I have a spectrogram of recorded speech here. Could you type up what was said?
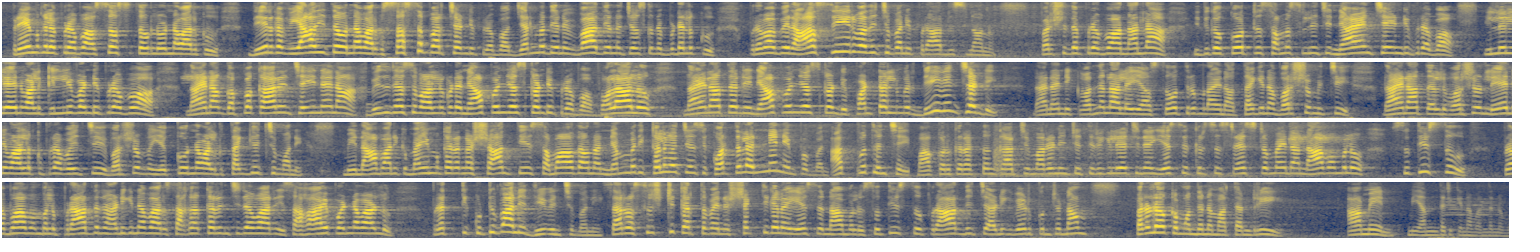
ప్రేమగల ప్రభా అస్వస్థతలో ఉన్న వారికి దీర్ఘ వ్యాధితో ఉన్న వారికి స్వస్థపరచండి ప్రభా. జన్మదిన వివాదిన చేసుకున్న బిడ్డలకు ప్రభా మీరు ఆశీర్వదించమని ప్రార్థిస్తున్నాను. పరిశుద్ధ ప్రభా నాన్న ఇదిగో కోర్టు సమస్యల నుంచి న్యాయం చేయండి ప్రభా. ఇల్లు లేని వాళ్ళకి ఇల్లు ఇవ్వండి ప్రభా. నాయన గొప్ప కార్యం చేయనైనా బిజినెస్ వాళ్ళని కూడా జ్ఞాపం చేసుకోండి ప్రభా. పొలాలు నాయనా తండ్రి జ్ఞాపం చేసుకోండి. పంటల్ని మీరు దీవించండి. నాయన నీకు వందనాలయ్యా స్తోత్రం నాయన. తగిన వర్షం ఇచ్చి నాయన తల్లి వర్షం లేని వాళ్ళకు ప్రభవించి ఇచ్చి వర్షం ఎక్కువ ఉన్న వాళ్ళకి తగ్గించమని మీ నామానికి మహిమకరంగా శాంతి సమాధానం నెమ్మది కలుగ చేసి కొరతలన్నీ నింపమని అద్భుతం చేయి. మా కొరకు రక్తం కార్చి మరణించి తిరిగి లేచిన యేసుక్రీస్తు శ్రేష్టమైన నామములో స్థుతిస్తూ ప్రభావములు ప్రార్థన అడిగిన వారు సహకరించిన వారి సహాయపడిన వాళ్ళు ప్రతి కుటుంబాన్ని దీవించమని సర్వ సృష్టికర్తమైన శక్తిగల యేసు నామలు శుతిస్తూ ప్రార్థించి అడిగి వేడుకుంటున్నాం. పరలోకమందున మా తండ్రి. ఆమెన్. మీ అందరికీ నా వందనములు.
